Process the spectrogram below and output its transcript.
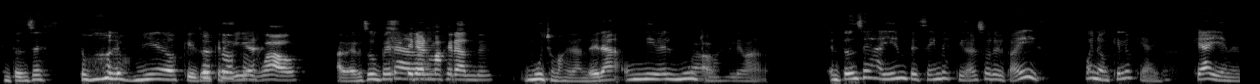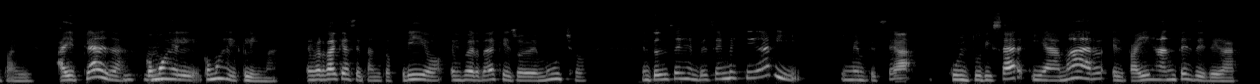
Entonces, todos los miedos que yo creía wow. haber superado... Eran más grandes. Mucho más grande, era un nivel mucho más elevado. Entonces ahí empecé a investigar sobre el país bueno, ¿qué es lo que hay? ¿Qué hay en el país? ¿Hay playa? ¿Cómo, es el, ¿Cómo es el clima? Es verdad que hace tanto frío, es verdad que llueve mucho. Entonces empecé a investigar y, me empecé a culturizar y amar el país antes de llegar.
